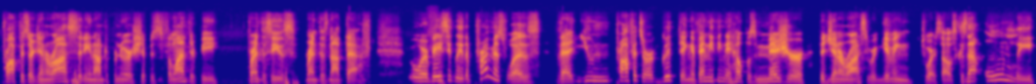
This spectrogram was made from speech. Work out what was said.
"Profits Are Generosity and Entrepreneurship is Philanthropy." Parentheses, rent is not theft. Where basically the premise was that you profits are a good thing. If anything, they help us measure the generosity we're giving to ourselves. Because not only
